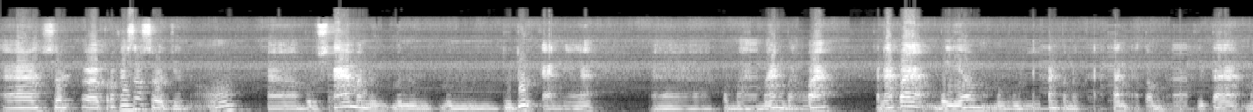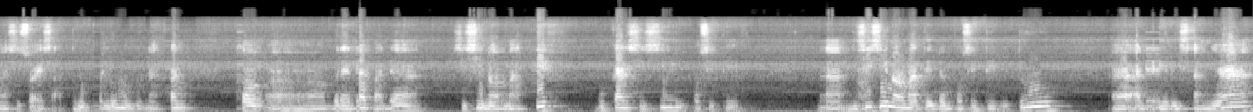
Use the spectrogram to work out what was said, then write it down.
uh, so, uh, Profesor Sojono uh, berusaha mendudukkan ya uh, pemahaman bahwa kenapa beliau menggunakan pendekatan atau uh, kita mahasiswa S1 perlu menggunakan atau uh, berada pada sisi normatif bukan sisi positif. Nah, di sisi normatif dan positif itu uh, ada irisannya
